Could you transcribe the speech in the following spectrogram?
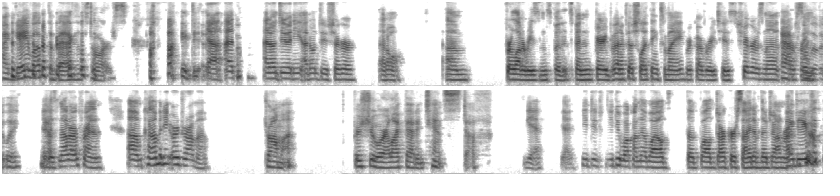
I gave up the bags of stars. I did. Yeah, I I don't do any I don't do sugar at all. Um for a lot of reasons, but it's been very beneficial, I think, to my recovery too. Sugar is not our friend. Absolutely. It Yeah. is not our friend. Um, comedy or drama? Drama. For sure. I like that intense stuff. Yeah, yeah. You do you do walk on the wild the wild darker side of the genre. I do.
